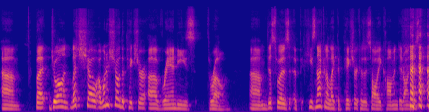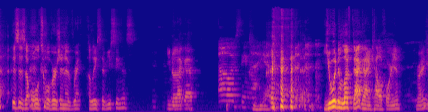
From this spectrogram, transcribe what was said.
Um, but Joellen, let's show. I want to show the picture of Randy's throne. Um, this was a, he's not going to like the picture because I saw he commented on this. this is an old school version of Ran- Elisa. Have you seen this? You know that guy? Oh, I've seen that. Yeah. You wouldn't have left that guy in California, right?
